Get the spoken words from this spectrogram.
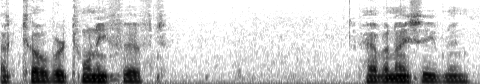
October 25th. Have a nice evening.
